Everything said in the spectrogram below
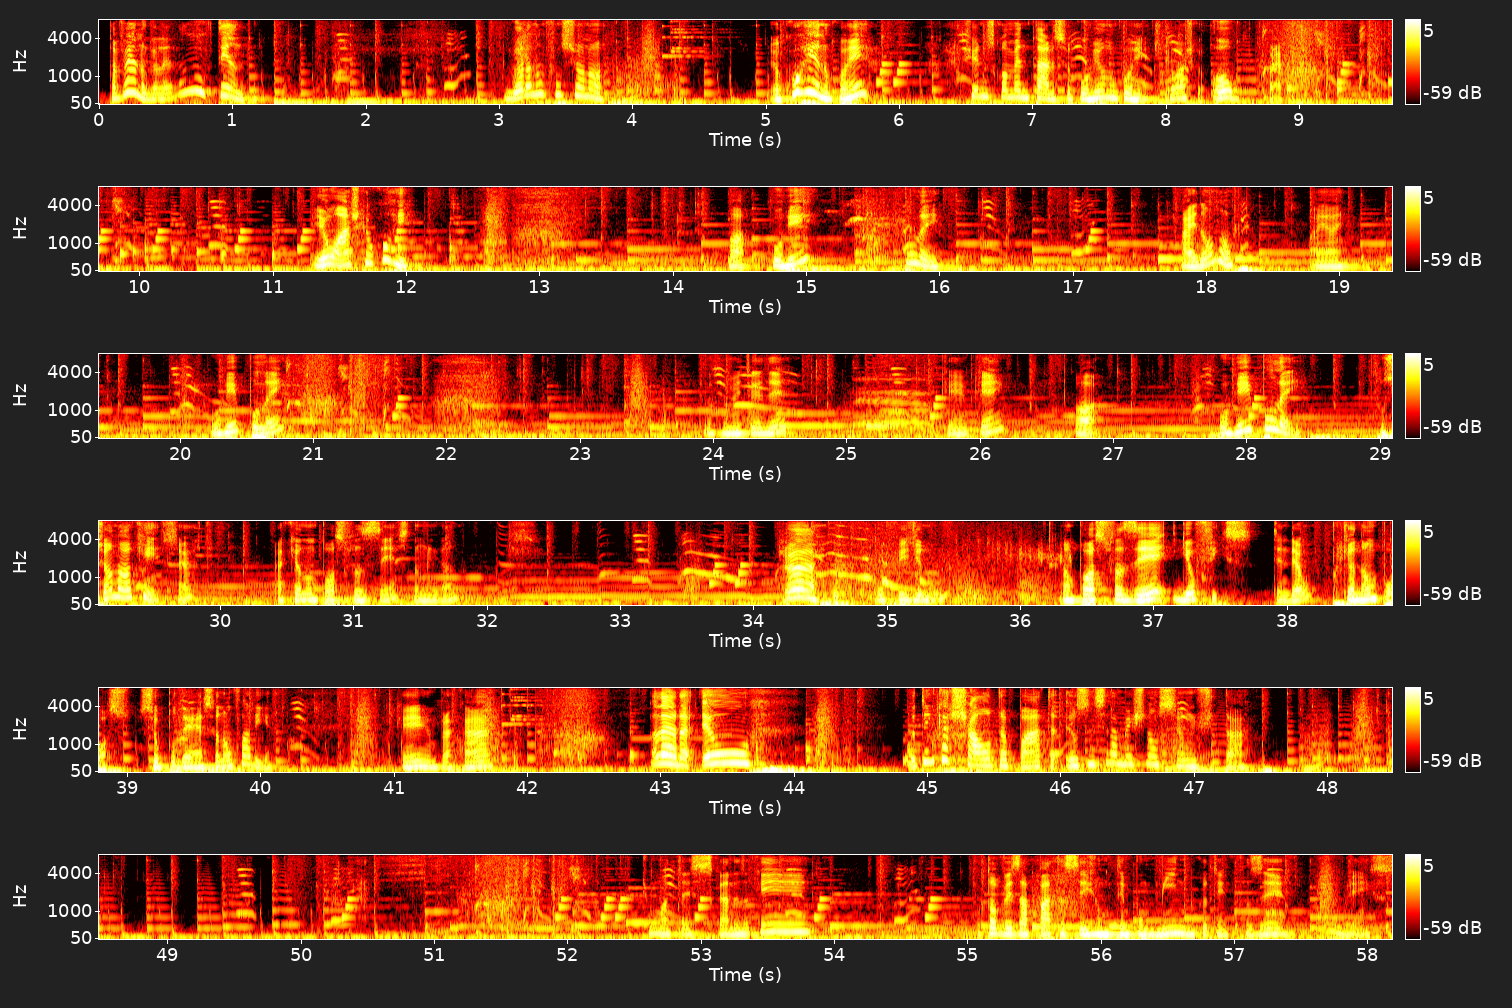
Tá vendo, galera? Eu não entendo. Agora não funcionou. Eu corri, não corri? Deixa nos comentários se eu corri ou não corri. Eu acho que... Oh, crap. Eu acho que eu corri. Ó, corri, pulei. I don't know. Ai, ai. Corri, pulei. Transformei 3D. Ok, ok. Ó. Corri e pulei. Funcionou aqui, certo? Aqui eu não posso fazer, se não me engano. Ah, eu fiz de novo. Não posso fazer e eu fiz, entendeu? Porque eu não posso. Se eu pudesse, eu não faria. Ok, vem pra cá. Galera, eu... Eu tenho que achar outra pata. Eu sinceramente não sei onde tá. Vou matar esses caras aqui. Ou talvez a pata seja um tempo mínimo que eu tenho que fazer. Talvez.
